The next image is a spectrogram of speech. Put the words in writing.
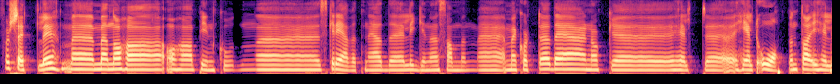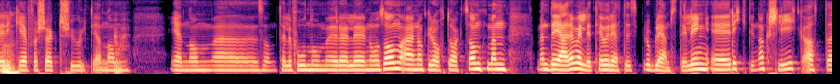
forsettlig, men å ha, ha PIN-koden uh, skrevet ned liggende sammen med, med, kortet, det er nok helt, helt, åpent. da, Heller mm. ikke forsøkt skjult gjennom, gjennom sånn telefonnummer eller noe sånt. Er nok grovt uaktsomt. Men, men, det er en veldig teoretisk problemstilling. Eh, Riktignok slik at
